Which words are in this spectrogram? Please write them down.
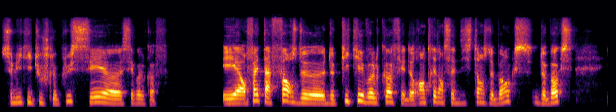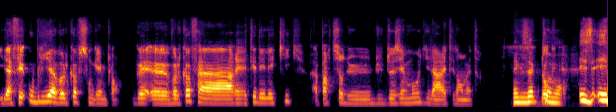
celui qui touche le plus, c'est Volkov. Et en fait, à force de, piquer Volkov et de rentrer dans cette distance de boxe, de boxe, il a fait oublier à Volkov son game plan. Euh, Volkov a arrêté les leg kicks. À partir du, deuxième mode, il a arrêté d'en mettre. Exactement. et,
